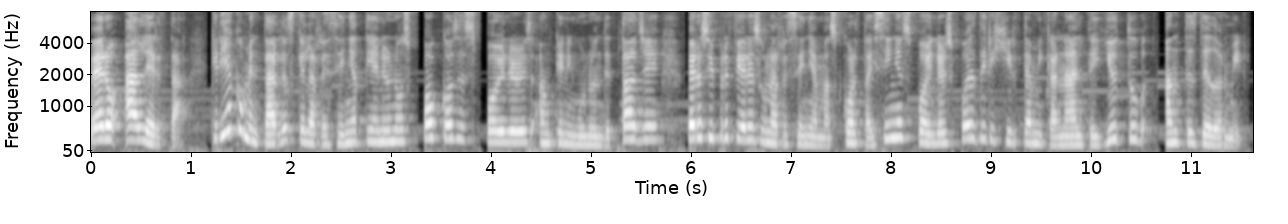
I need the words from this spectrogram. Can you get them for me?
Pero alerta, quería comentarles que la reseña tiene unos pocos spoilers, aunque ninguno en detalle, pero si prefieres una reseña más corta y sin spoilers, puedes dirigirte a mi canal de YouTube antes de dormir.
